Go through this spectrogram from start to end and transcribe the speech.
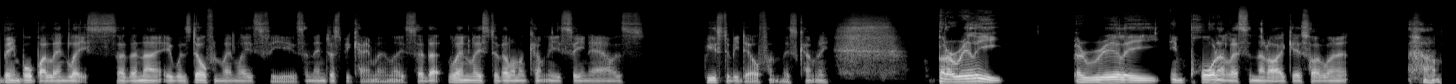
being bought by Lendlease. So the name it was Delphin Lendlease for years, and then just became Lendlease. So that Lendlease development company you see now is used to be Delphin, this company. But a really, a really important lesson that I guess I learnt um,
